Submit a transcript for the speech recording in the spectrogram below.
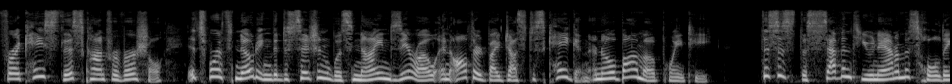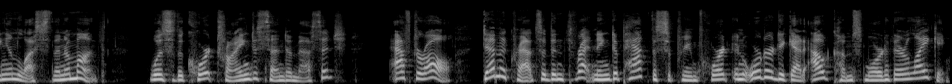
For a case this controversial, it's worth noting the decision was 9 0 and authored by Justice Kagan, an Obama appointee. This is the seventh unanimous holding in less than a month. Was the court trying to send a message? After all, Democrats have been threatening to pack the Supreme Court in order to get outcomes more to their liking.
